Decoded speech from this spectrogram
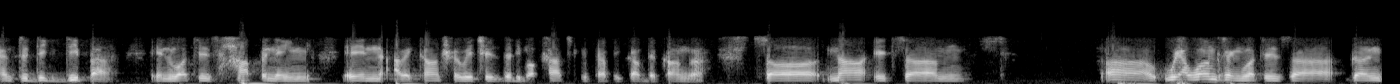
and to dig deeper in what is happening in our country, which is the Democratic Republic of the Congo. So now it's um, uh, we are wondering what is uh, going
